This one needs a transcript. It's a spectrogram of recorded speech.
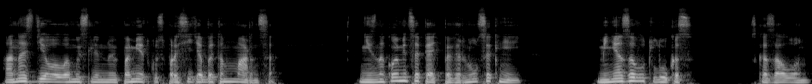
Она сделала мысленную пометку спросить об этом Марнса. Незнакомец опять повернулся к ней. «Меня зовут Лукас», сказал он.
